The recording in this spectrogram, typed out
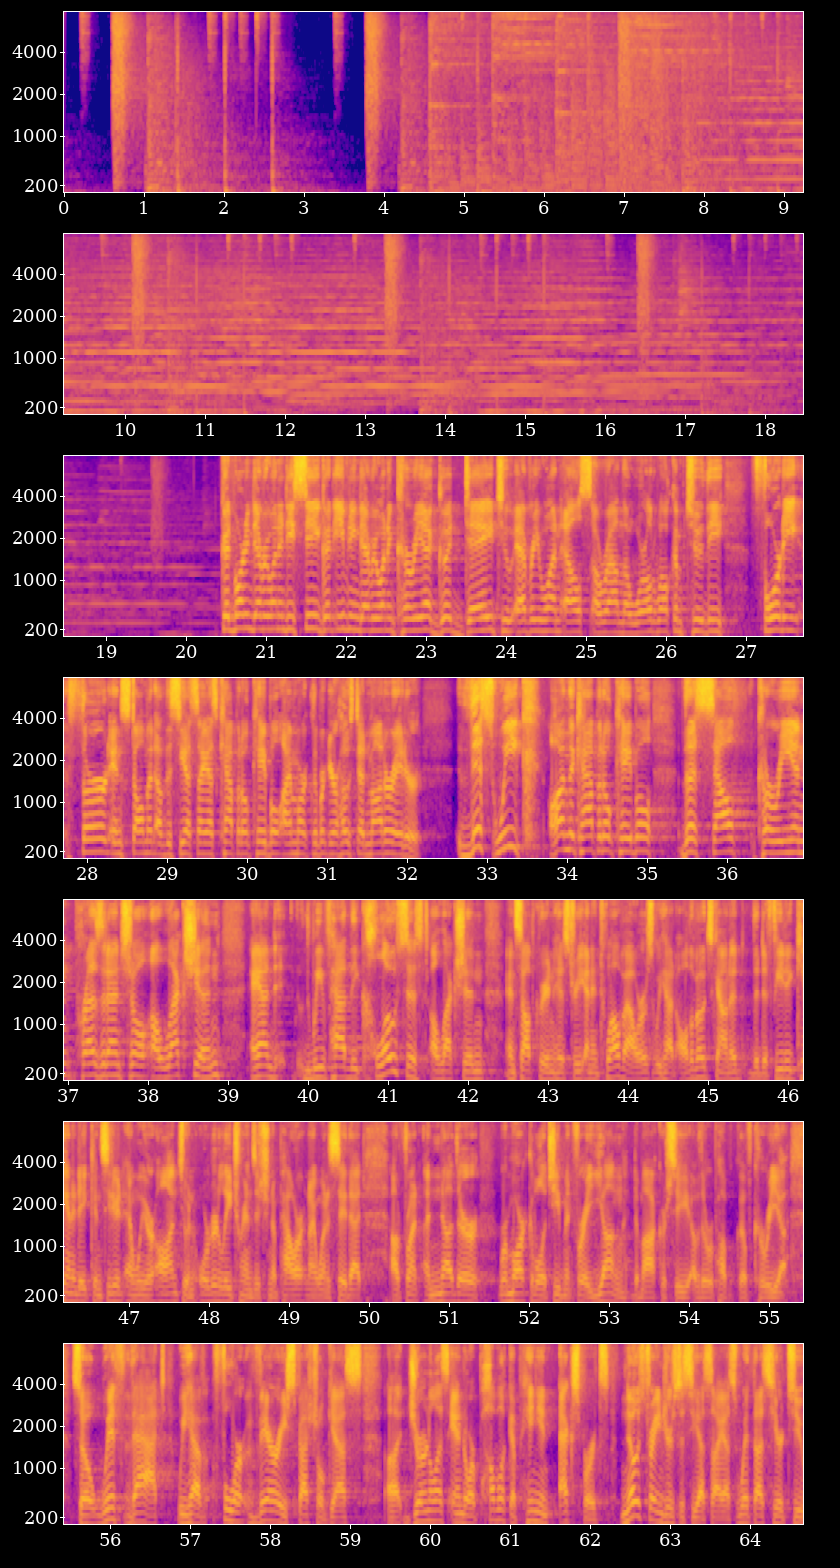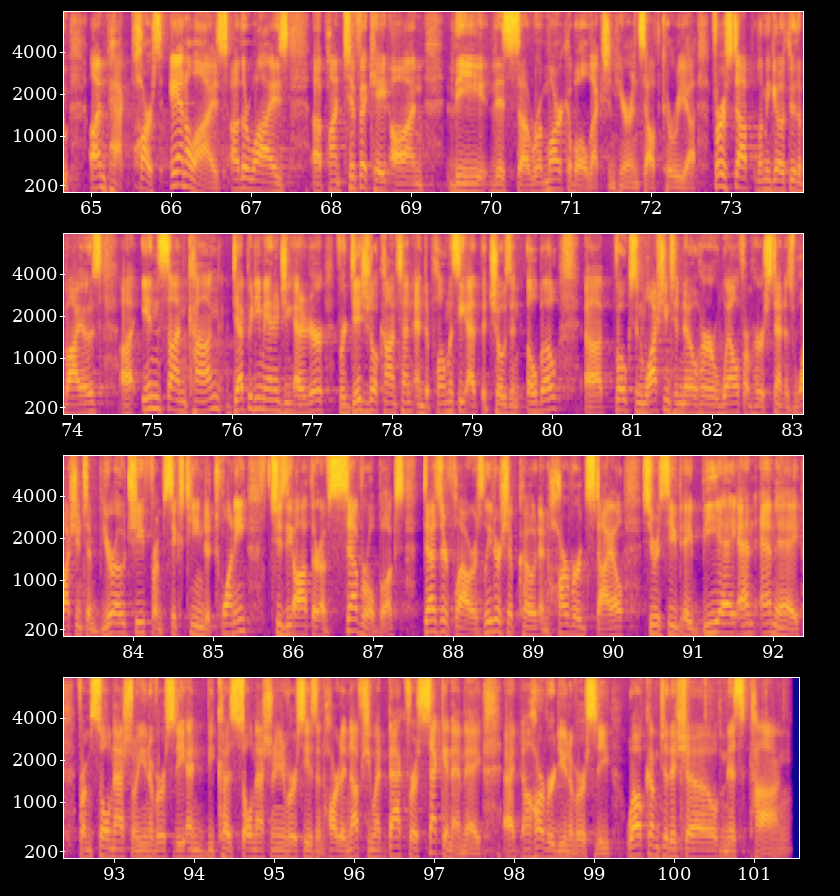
Good morning to everyone in DC. Good evening to everyone in Korea. Good day to everyone else around the world. Welcome to the 43rd installment of the CSIS Capital Cable. I'm Mark Lippert, your host and moderator. This week on the Capital Cable, the South Korean presidential election. And we've had the closest election in South Korean history. And in 12 hours, we had all the votes counted, the defeated candidate conceded, and we are on to an orderly transition of power. And I want to say that up front, another remarkable achievement for a young democracy of the Republic of Korea. So with that, we have four very special guests, uh, journalists and or public opinion experts, no strangers to CSIS with us here to unpack, parse, analyze, otherwise uh, pontificate on the this uh, remarkable election here in South Korea. First up, let me go through the bios. Uh, In Sun Kang, Deputy Managing Editor for Digital Content and Diplomacy at the Chosun Ilbo. Uh, folks in Washington know her well from her stint as Washington Bureau Chief from 16 to 20. She's the author of several books, Desert Flowers, Leadership Code, and Harvard Style. She received a BA and MA from Seoul National University, and because Seoul National University isn't hard enough, she went back for a second MA at Harvard University. University. Welcome to the show, Miss Kang.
